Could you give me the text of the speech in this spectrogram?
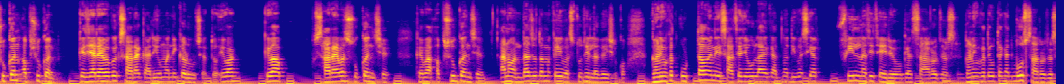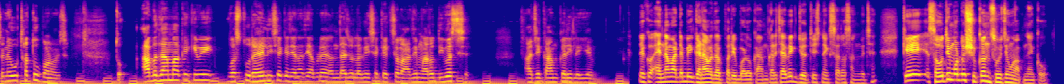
શુકન અપશુકન કે જ્યારે હવે કોઈક સારા કાર્યોમાં નીકળવું છે, તો એવા કેવા સારા એવા શુકન છે કે એવા અપશુકન છે, આનો અંદાજો તમે કઈ વસ્તુથી લગાવી શકો? ઘણી વખત ઉઠતા હોય ને એ સાથે જ એવું લાગે કે આજનો દિવસ યાર ફીલ નથી થઈ રહ્યો કે સારો જશે. ઘણી વખત એવું થાય કે બહુ સારો જશે ને એવું થતું પણ હોય છે. તો આ બધામાં કંઈક એવી વસ્તુ રહેલી છે કે જેનાથી આપણે અંદાજો લગાવી શકીએ કે ચલો આજે મારો દિવસ છે, આજે કામ કરી લઈએ એમ. દેખો, એના માટે બી ઘણા બધા પરિબળો કામ કરે છે. આ બી એક જ્યોતિષનો એક સરસ અંગ છે કે સૌથી મોટું શુકન શું છે હું આપને કહું?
